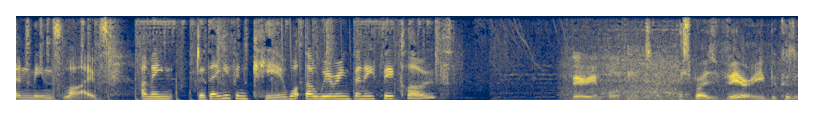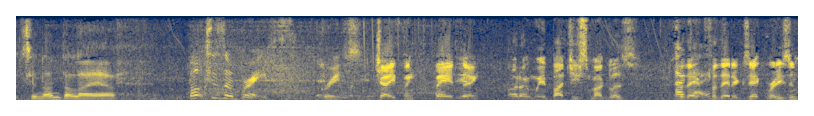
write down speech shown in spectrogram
in men's lives. I mean, do they even care what they're wearing beneath their clothes? Very important. I suppose very because it's an underlayer. Boxes or briefs? Briefs. Chafing, bad thing. I don't wear budgie smugglers for Okay. that for that exact reason.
